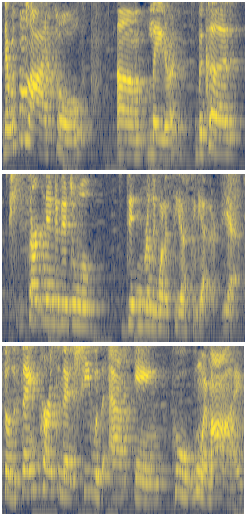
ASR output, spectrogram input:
there were some lies told um, later because certain individuals didn't really want to see us together. Yeah. So the same person that she was asking, who who am I?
